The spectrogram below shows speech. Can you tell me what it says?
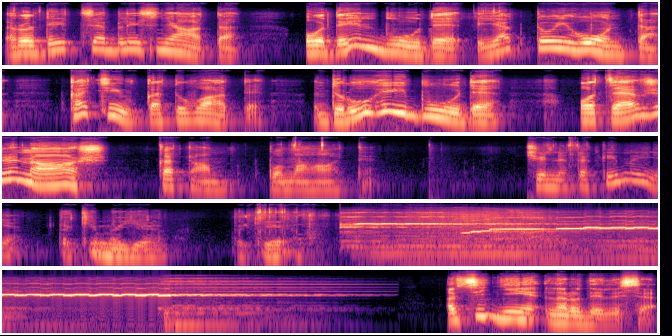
родиться близнята. Один буде, як той гонта, катів катувати, другий буде, оце вже наш катам помагати. Чи не такими є? Такими є. Такі. А в ці дні народилися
